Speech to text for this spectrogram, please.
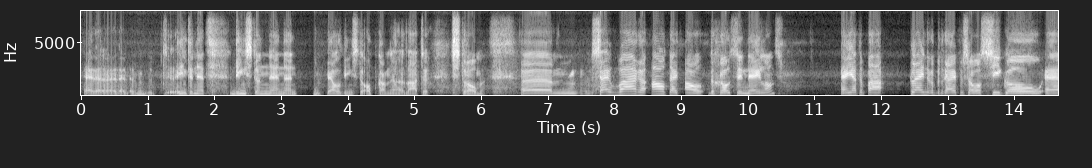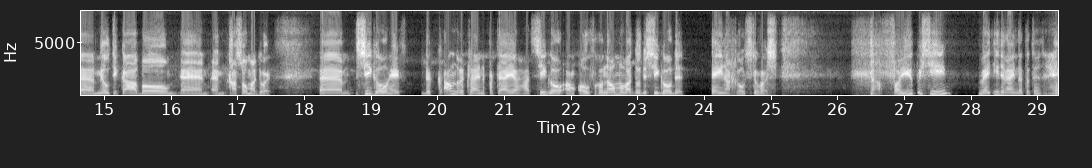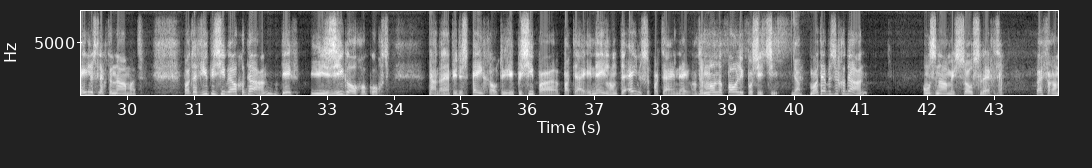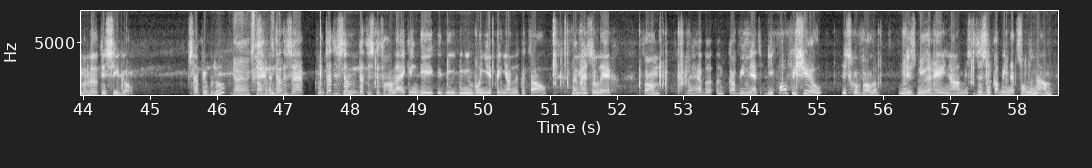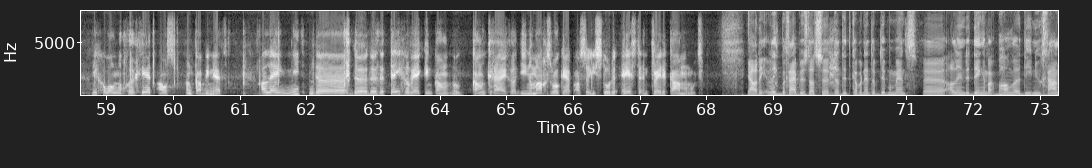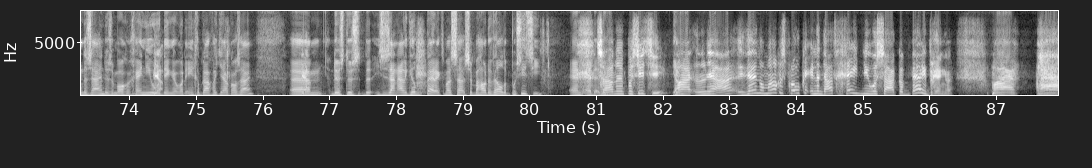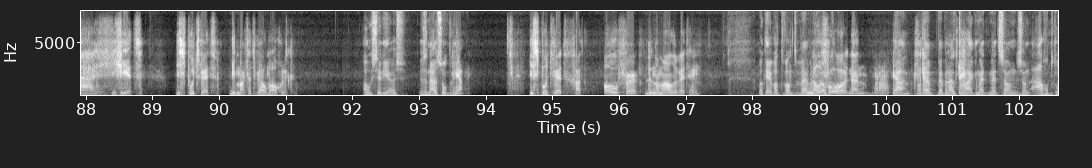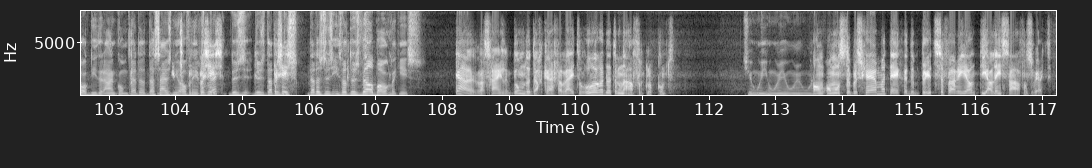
eh, internetdiensten en, en beldiensten op kan eh, laten stromen. Ehm, zij waren altijd al de grootste in Nederland. En je had een paar kleinere bedrijven zoals Sigo, Multicabel en, en ga zo maar door. Sigo heeft de andere kleine partijen had Sigo al overgenomen, waardoor de Sigo de ene grootste was. Nou, van UPC weet iedereen dat het een hele slechte naam had. Wat heeft UPC wel gedaan? Die heeft Ziggo gekocht. Nou, dan heb je dus één grote UPC-partij in Nederland, de enige partij in Nederland, een monopoliepositie. Ja. Maar wat hebben ze gedaan? Onze naam is zo slecht, wij veranderen dat in Ziggo. Snap je wat ik bedoel? Ja, ja, ik snap het. En dat ja. is, eh, dat, is de, dat is de vergelijking die, die, die van Jip en Janneke taal bij mensen leg. Van, we hebben een kabinet die officieel is gevallen. Dus nu geen naam is. Het is een kabinet zonder naam. Die gewoon nog regeert als een kabinet. Alleen niet de, de, de, de tegenwerking kan, kan krijgen die je normaal gesproken hebt als er iets door de Eerste en Tweede Kamer moet. Ja, want ik, ik begrijp dus dat, ze, dat dit kabinet op dit moment eh, alleen de dingen mag behandelen die nu gaande zijn. Dus er mogen geen nieuwe Ja. dingen worden ingebracht, wat jij ook al zei. Ehm, Dus, dus de, ze zijn eigenlijk heel beperkt, maar ze, ze behouden wel de positie. En, eh, de- Ze hadden een positie, Ja. maar eh, ja, nee, normaal gesproken inderdaad geen nieuwe zaken bijbrengen. Maar, ah, shit, die spoedwet, die maakt het wel mogelijk. oh, serieus? Dat is een uitzondering? Ja. Die spoedwet gaat over de normale wet heen. Oké, want, want we hebben ook, Noodverordening, ja, ja, want we, hebben ook te maken met, met zo'n zo'n avondklok die eraan komt. Hè? Daar, daar zijn ze nu over in gesprek. Precies. Dus, dus, dat is dus dat is dus iets wat dus wel mogelijk is. ja, waarschijnlijk donderdag krijgen wij te horen dat er een avondklok komt. Jongen, jongen, jongen, jongen. Om, om ons te beschermen tegen de Britse variant die alleen s'avonds werkt.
